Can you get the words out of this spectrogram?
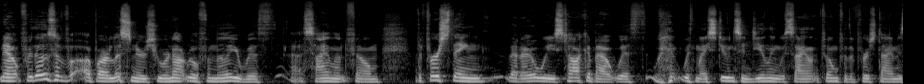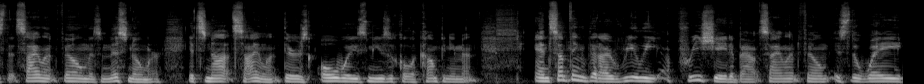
Now, for those of, of our listeners who are not real familiar with uh, silent film, the first thing that I always talk about with, with my students in dealing with silent film for the first time is that silent film is a misnomer. It's not silent, there's always musical accompaniment. And something that I really appreciate about silent film is the way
